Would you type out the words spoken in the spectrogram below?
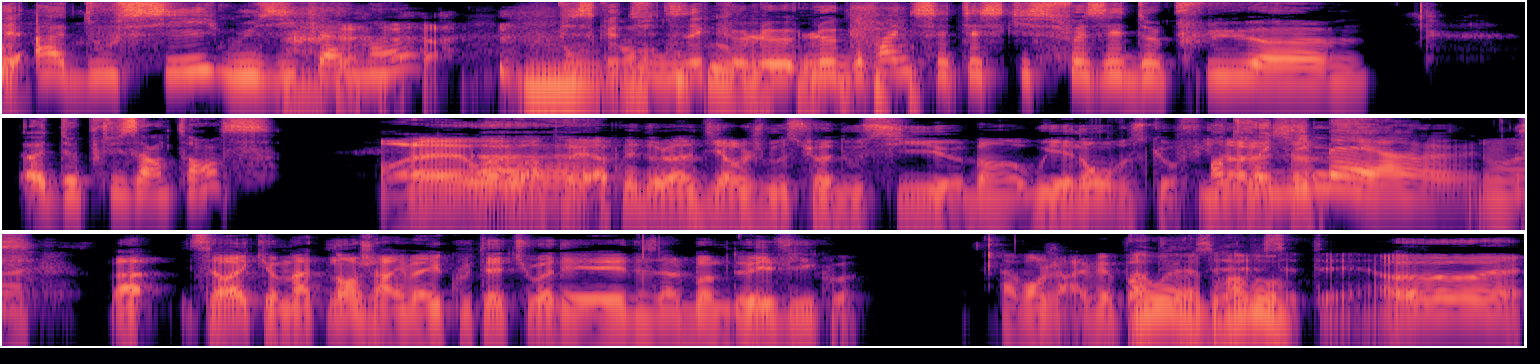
t'es adouci musicalement non, Puisque non, tu disais que le, le grind, c'était ce qui se faisait de plus, euh, de plus intense. Ouais, ouais, euh... après, après de la dire je me suis adouci, euh, ben oui et non, parce qu'au final. Entre guillemets, ça... hein. Ouais. Bah, c'est vrai que maintenant j'arrive à écouter, tu vois, des, des albums de heavy, quoi. Avant, j'arrivais pas. Ah ouais, vois, bravo. C'était. Oh, ouais,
